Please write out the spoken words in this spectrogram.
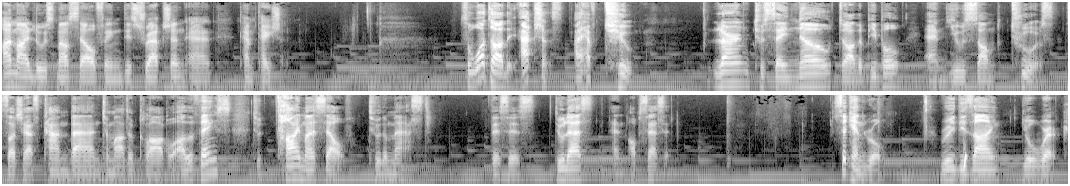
I might lose myself in distraction and temptation. So, what are the actions? I have two. Learn to say no to other people and use some tools such as Kanban, tomato clock, or other things to tie myself to the mast. This is do less and obsess it. Second rule redesign your work.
